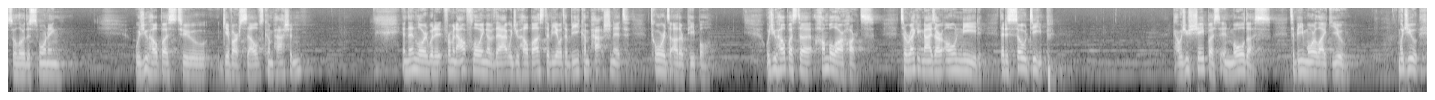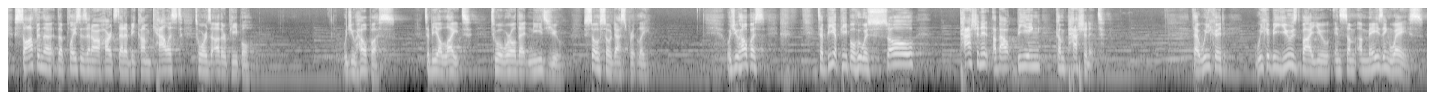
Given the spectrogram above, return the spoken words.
So, Lord, this morning, would you help us to give ourselves compassion? And then, Lord, would it, from an outflowing of that, would you help us to be able to be compassionate towards other people? Would you help us to humble our hearts, to recognize our own need that is so deep? God, would you shape us and mold us to be more like you? Would you soften the, the places in our hearts that have become calloused towards other people? Would you help us to be a light to a world that needs you so, so desperately? Would you help us to be a people who was so passionate about being compassionate that we could, we could be used by you in some amazing ways?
